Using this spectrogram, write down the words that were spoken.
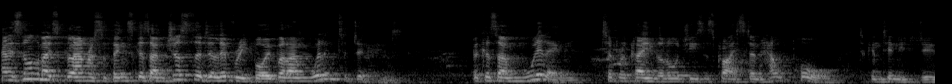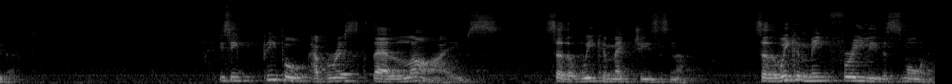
And it's not the most glamorous of things because I'm just the delivery boy, but I'm willing to do it because I'm willing to proclaim the Lord Jesus Christ and help Paul to continue to do that. You see, people have risked their lives so that we can make Jesus known, so that we can meet freely this morning.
